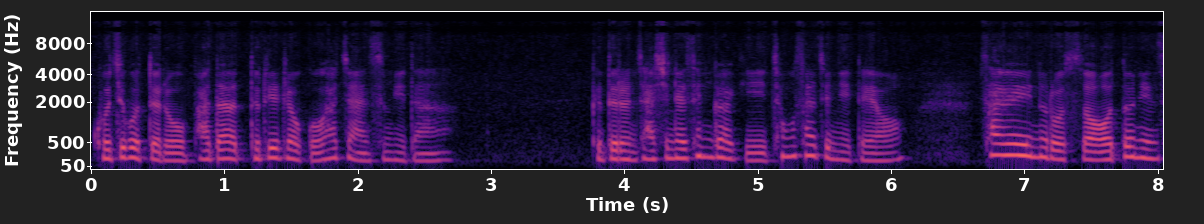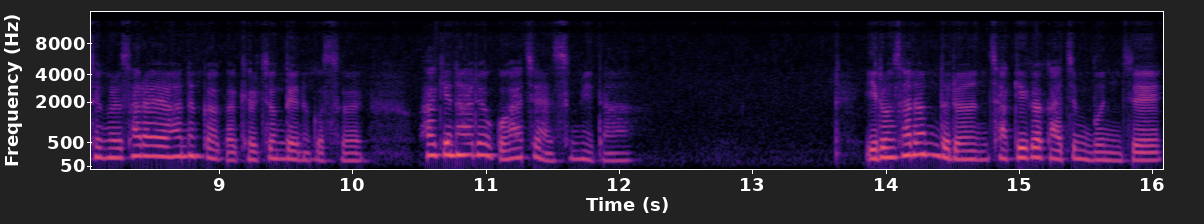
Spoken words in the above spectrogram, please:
고지고대로 받아들이려고 하지 않습니다. 그들은 자신의 생각이 청사진이 되어 사회인으로서 어떤 인생을 살아야 하는가가 결정되는 것을 확인하려고 하지 않습니다. 이런 사람들은 자기가 가진 문제,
